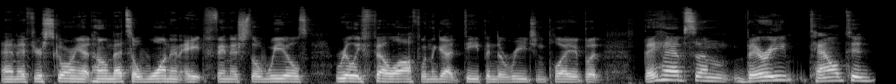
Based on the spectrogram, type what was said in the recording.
And if you're scoring at home, that's a 1 and 8 finish. The wheels really fell off when they got deep into region play, but they have some very talented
